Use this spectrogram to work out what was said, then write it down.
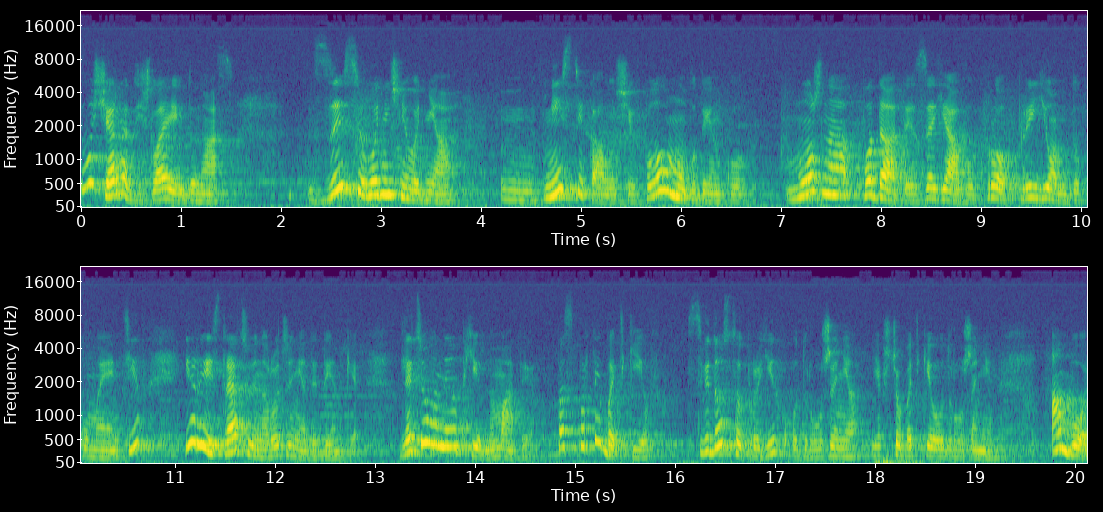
І ось черга дійшла і до нас. З сьогоднішнього дня в місті Калуші, в пологовому будинку, можна подати заяву про прийом документів і реєстрацію народження дитинки. Для цього необхідно мати паспорти батьків, свідоцтво про їх одруження, якщо батьки одружені. Або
